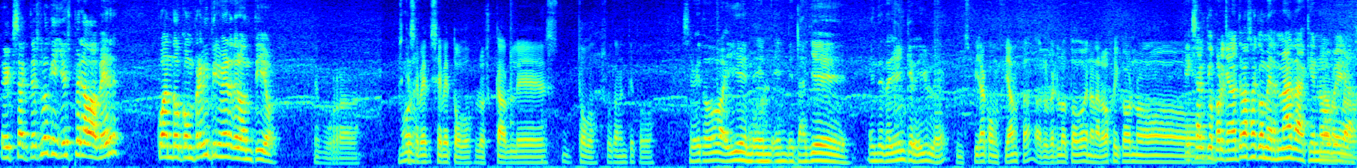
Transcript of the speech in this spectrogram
Exacto, es lo que yo esperaba ver cuando compré mi primer dron, tío. Qué burrada. Es que se ve, se ve todo. Los cables, todo, absolutamente todo. Se ve todo ahí en, en- en detalle. En detalle increíble, ¿eh? Inspira confianza. Al verlo todo en analógico no. Exacto, porque no te vas a comer nada que no Claro, veas. claro.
